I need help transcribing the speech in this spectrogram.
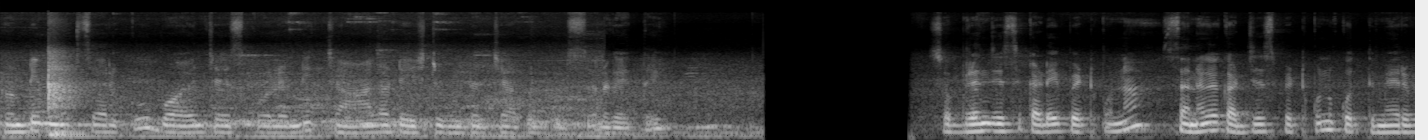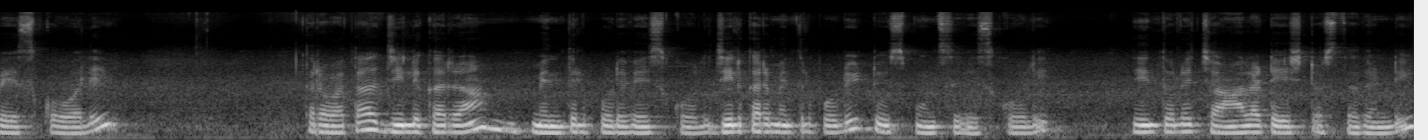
ట్వంటీ మినిట్స్ వరకు బాయిల్ చేసుకోవాలండి. చాలా టేస్టీగా ఉంటుంది చేపల పులుసు అలాగైతే శుభ్రం చేసి కడాయి పెట్టుకున్న శనగ కట్ చేసి పెట్టుకుని కొత్తిమీర వేసుకోవాలి. తర్వాత జీలకర్ర మెంతుల పొడి వేసుకోవాలి. జీలకర్ర మెంతుల పొడి టూ స్పూన్స్ వేసుకోవాలి. దీంతోనే చాలా టేస్ట్ వస్తుందండి.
